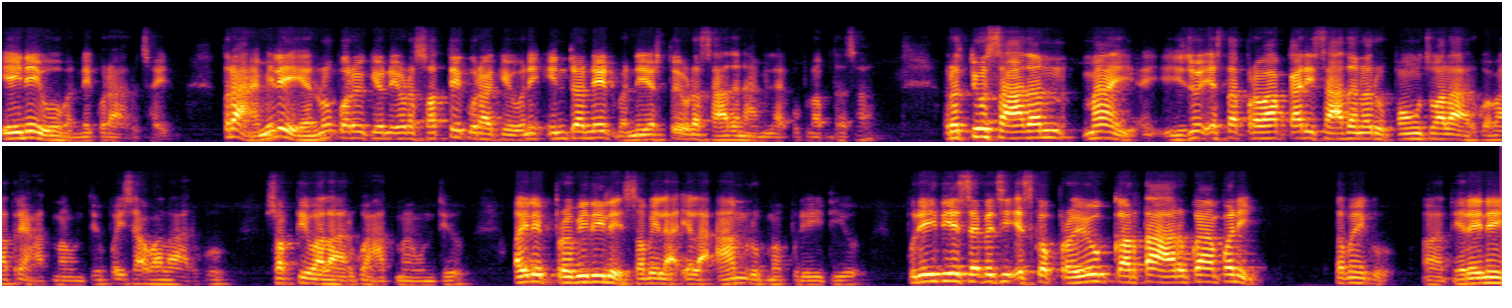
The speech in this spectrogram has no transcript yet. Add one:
यही नै हो भन्ने कुराहरू छैन। तर हामीले हेर्नु पर्यो के भने एउटा सत्य कुरा के हो भने इन्टरनेट भन्ने यस्तो एउटा साधन हामीलाई उपलब्ध छ। र त्यो साधनमा हिजो यस्ता प्रभावकारी साधनहरू पहुँचवालाहरूको मात्रै हातमा हुन्थ्यो पैसावालाहरूको शक्तिवालाहरूको हातमा हुन्थ्यो। अहिले प्रविधिले सबैलाई यसलाई आम रूपमा पुर्याइदियो। पुर्याइदिएपछि यसको प्रयोगकर्ताहरूका पनि तपाईँको धेरै नै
